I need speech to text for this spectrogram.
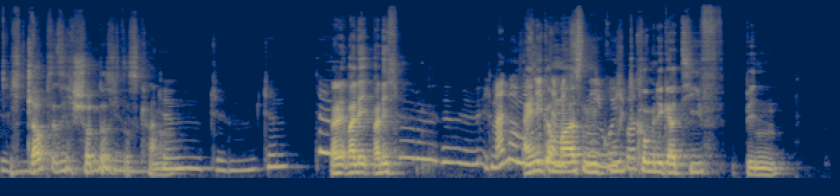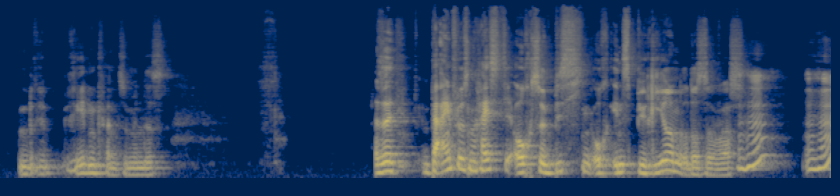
Ich glaube tatsächlich schon, dass ich das kann. Weil, weil, ich, weil ich. Ich Musik, einigermaßen gut wird. kommunikativ bin und re- reden kann zumindest. Also beeinflussen heißt ja auch so ein bisschen auch inspirieren oder sowas. Mhm. Mhm.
